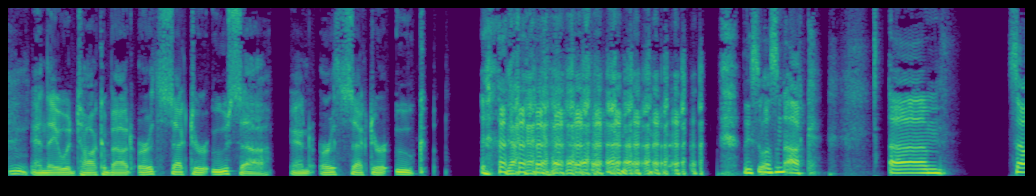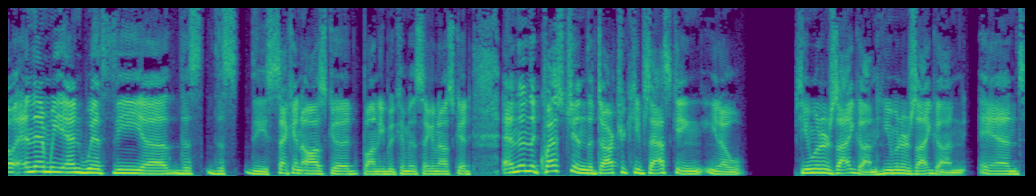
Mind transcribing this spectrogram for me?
Mm. and they would talk about Earth Sector USA and Earth Sector Ook. At least it wasn't uck. Um. So and then we end with the uh this this the second Osgood, Bonnie becoming the second Osgood, and then the question the doctor keeps asking, you know, human or Zygon, human or Zygon, and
